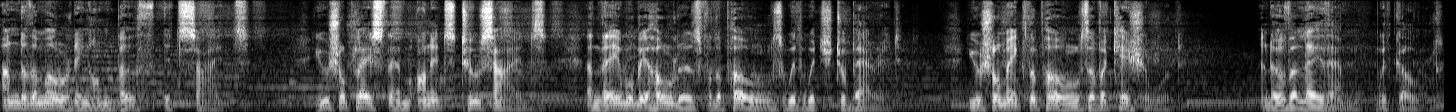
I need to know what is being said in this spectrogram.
under the moulding on both its sides. You shall place them on its two sides, and they will be holders for the poles with which to bear it. You shall make the poles of acacia wood, and overlay them with gold.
